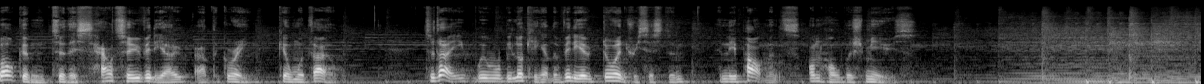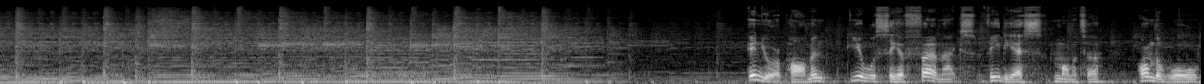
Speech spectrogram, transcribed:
Welcome to this how-to video at the Green, Kilnwood Vale. Today we will be looking at the video door entry system in the apartments on Holmbush Mews. In your apartment, you will see a Thermax VDS monitor on the wall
